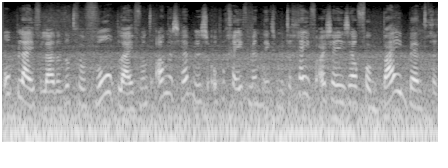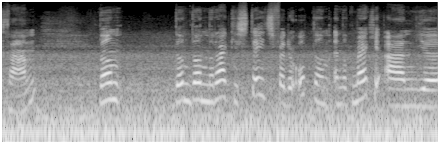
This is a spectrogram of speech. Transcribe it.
op blijven laden. Dat we vol blijven. Want anders hebben we dus op een gegeven moment niks meer te geven. Als jij jezelf voorbij bent gegaan, dan, dan, dan raak je steeds verder op. Dan, en dat merk je aan je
